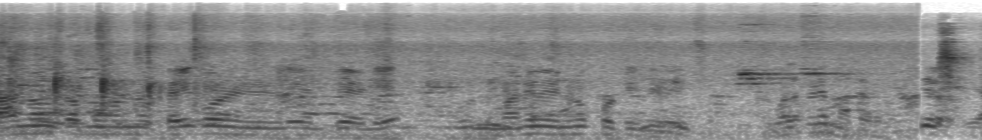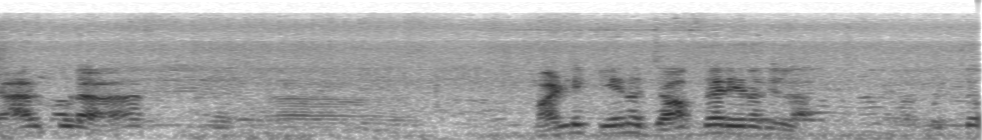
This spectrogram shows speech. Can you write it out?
ಕಾನೂನು ಕ್ರಮವನ್ನು ಕೈಗೊಳ್ಳಲಿ ಅಂತೇಳಿ ಒಂದು ಮನವಿಯನ್ನು ಕೊಟ್ಟಿದ್ದೀವಿ. ಯಾರು ಕೂಡ ಮಾಡಲಿಕ್ಕೆ ಏನು ಜವಾಬ್ದಾರಿ ಇರೋದಿಲ್ಲ. ಮತ್ತು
